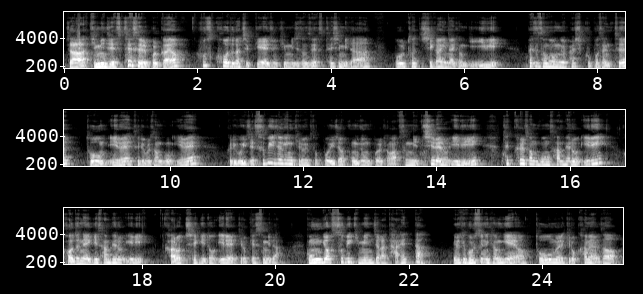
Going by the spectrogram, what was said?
자 김민재의 스탯을 볼까요? 후스코드가 집계해준 김민재 선수의 스탯입니다. 볼 터치가 이날 경기 2위, 패스 성공률 89%, 도움 1회, 드리블 성공 1회, 그리고 이제 수비적인 기록이 돋보이죠. 공중볼 경합 승리 7회로 1위, 태클 성공 3회로 1위, 걷어내기 3회로 1위, 가로채기도 1회 기록했습니다. 공격, 수비 김민재가 다 했다. 이렇게 볼 수 있는 경기예요. 도움을 기록하면서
